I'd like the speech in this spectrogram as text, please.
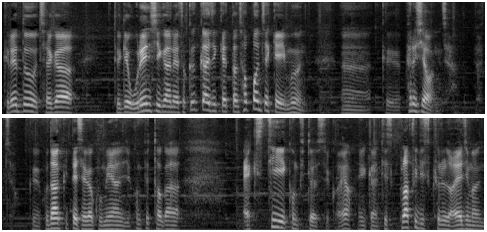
그래도 제가 되게 오랜 시간에서 끝까지 깼던 첫 번째 게임은 어, 그 페르시아 왕자였죠. 그 고등학교 때 제가 구매한 컴퓨터가 XT 컴퓨터였을 거예요. 그러니까 디스크, 플라피 디스크를 넣어야지만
